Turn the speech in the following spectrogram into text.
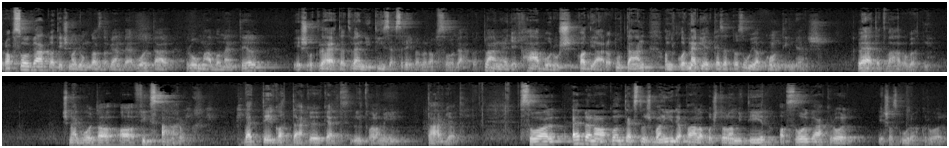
rabszolgákat, és nagyon gazdag ember voltál, Rómába mentél, és ott lehetett venni tízezrével a rabszolgákat. Pláne egy, egy háborús hadjárat után, amikor megérkezett az újabb kontingens. Lehetett válogatni. És meg volt a, a fix áruk. Vették, adták őket, mint valami tárgyat. Szóval ebben a kontextusban írja Pálapostól, amit ír a szolgákról és az urakról.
